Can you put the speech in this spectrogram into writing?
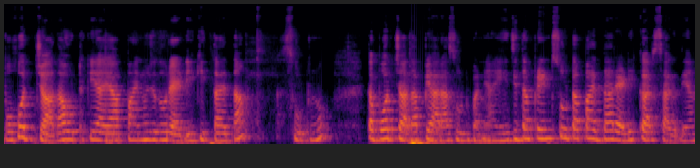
ਬਹੁਤ ਜ਼ਿਆਦਾ ਉੱਠ ਕੇ ਆਇਆ ਆਪਾਂ ਇਹਨੂੰ ਜਦੋਂ ਰੈਡੀ ਕੀਤਾ ਇਦਾਂ ਸੂਟ ਨੂੰ। ਤਾਂ ਬਹੁਤ ਜ਼ਿਆਦਾ ਪਿਆਰਾ ਸੂਟ ਬਣਿਆ ਇਹ। ਜਿੱਦਾਂ ਪ੍ਰਿੰਟ ਸੂਟ ਆਪਾਂ ਇਦਾਂ ਰੈਡੀ ਕਰ ਸਕਦੇ ਹਾਂ।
